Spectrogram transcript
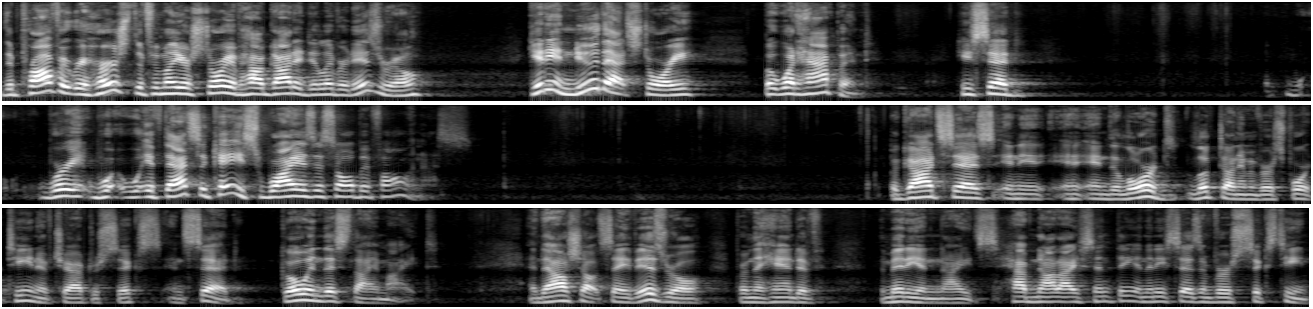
the prophet rehearsed the familiar story of how God had delivered Israel. Gideon knew that story, but what happened? He said, if that's the case, why has this all befallen us? But God says, and the Lord looked on him in verse 14 of chapter 6 and said, Go in this thy might, and thou shalt save Israel from the hand of the Midianites. Have not I sent thee? And then he says in verse 16,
